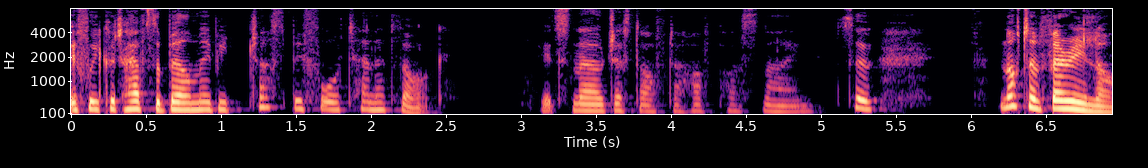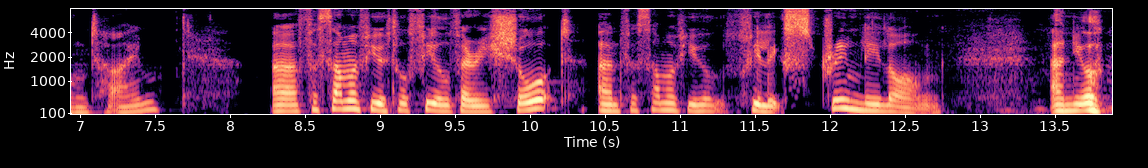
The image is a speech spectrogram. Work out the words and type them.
if we could have the bell maybe just before 10 o'clock. It's now just after half past nine. So, not a very long time. Uh, for some of you, it'll feel very short, and for some of you, it'll feel extremely long. And you'll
